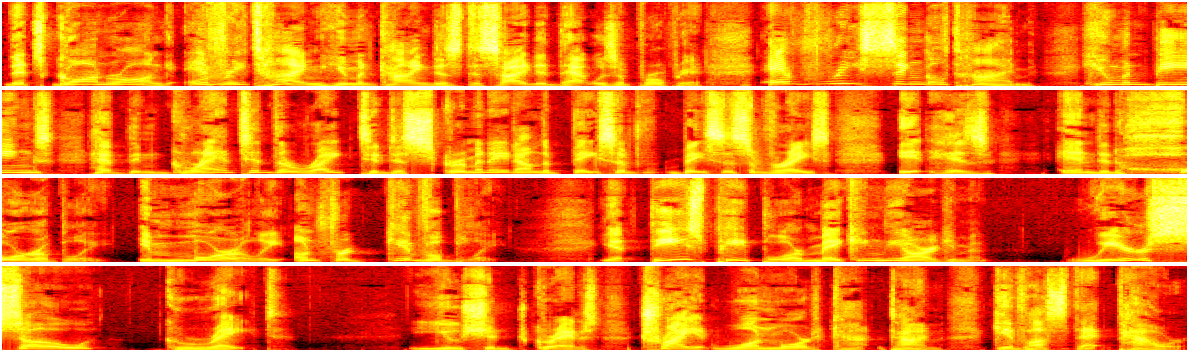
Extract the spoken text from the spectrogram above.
that's gone wrong every time humankind has decided that was appropriate. Every single time human beings have been granted the right to discriminate on the base of, basis of race, it has ended horribly, immorally, unforgivably. Yet these people are making the argument, we're so great. You should grant us, try it one more time. Give us that power.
